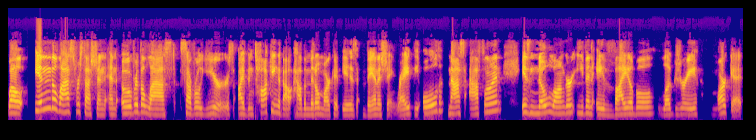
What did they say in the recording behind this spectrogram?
Well, in the last recession and over the last several years, I've been talking about how the middle market is vanishing, right? The old mass affluent is no longer even a viable luxury market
